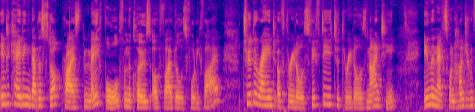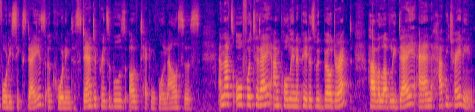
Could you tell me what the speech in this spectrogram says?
indicating that the stock price may fall from the close of $5.45 to the range of $3.50 to $3.90 in the next 146 days, according to standard principles of technical analysis. And that's all for today. I'm Paulina Peters with Bell Direct. Have a lovely day and happy trading.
